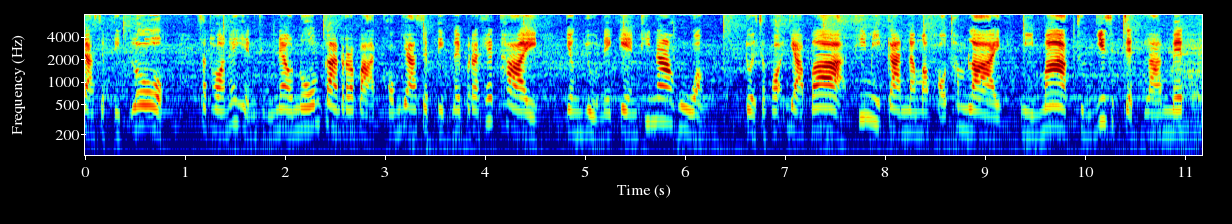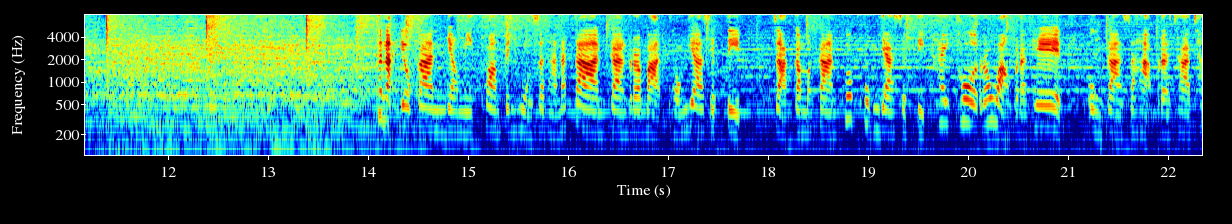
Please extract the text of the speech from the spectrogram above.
ยาเสพติดโลก สะท้อนให้เห็นถึงแนวโน้มการระบาดของยาเสพติดในประเทศไทย ยังอยู่ในเกณฑ์ที่น่าห่วง โดยเฉพาะยาบ้าที่มีการนำมาเผาทำลายมีมากถึง 27 ล้านเม็ด ขณะเดียวกันยังมีความเป็นห่วงสถานการณ์การระบาดของยาเสพติด จากกรรมการควบคุมยาเสพติดให้โทษระหว่างประเทศ องค์การสหประชาช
